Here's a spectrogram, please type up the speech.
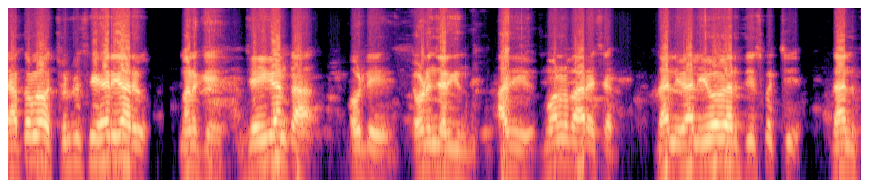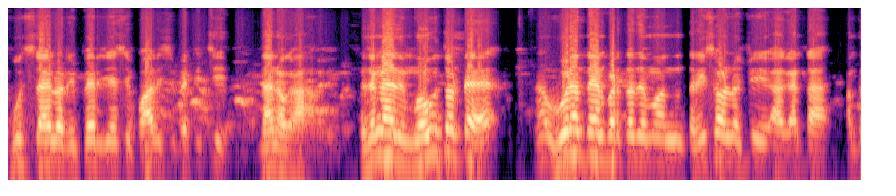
గతంలో చుండ్రు శ్రీహరి గారు మనకి జైగంట ఒకటి ఇవ్వడం జరిగింది. అది మూలన పారేశారు. దాన్ని వేళ ఈవో గారు తీసుకొచ్చి దాన్ని పూర్తి స్థాయిలో రిపేర్ చేసి పాలిష్ పెట్టించి దాన్ని ఒక నిజంగా అది మోగుతుంటే ఊరంతా వినపడుతుందేమో అంత రీసౌండ్ వచ్చి ఆ గంట అంత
